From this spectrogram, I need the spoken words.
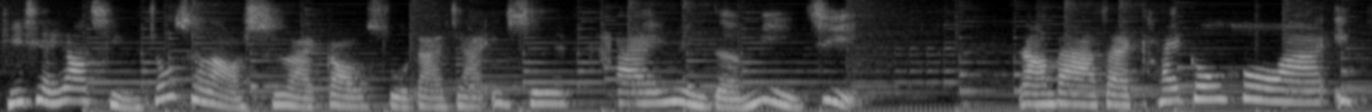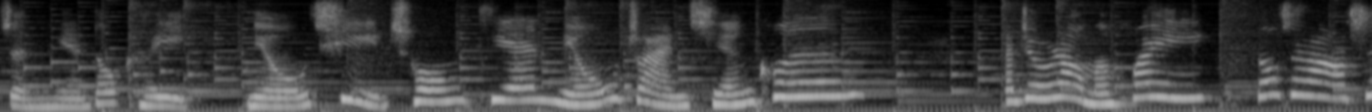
提前要请钟诚老师来告诉大家一些开运的秘籍，让大家在开工后啊，一整年都可以牛气冲天，扭转乾坤。那就让我们欢迎钟诚老师。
